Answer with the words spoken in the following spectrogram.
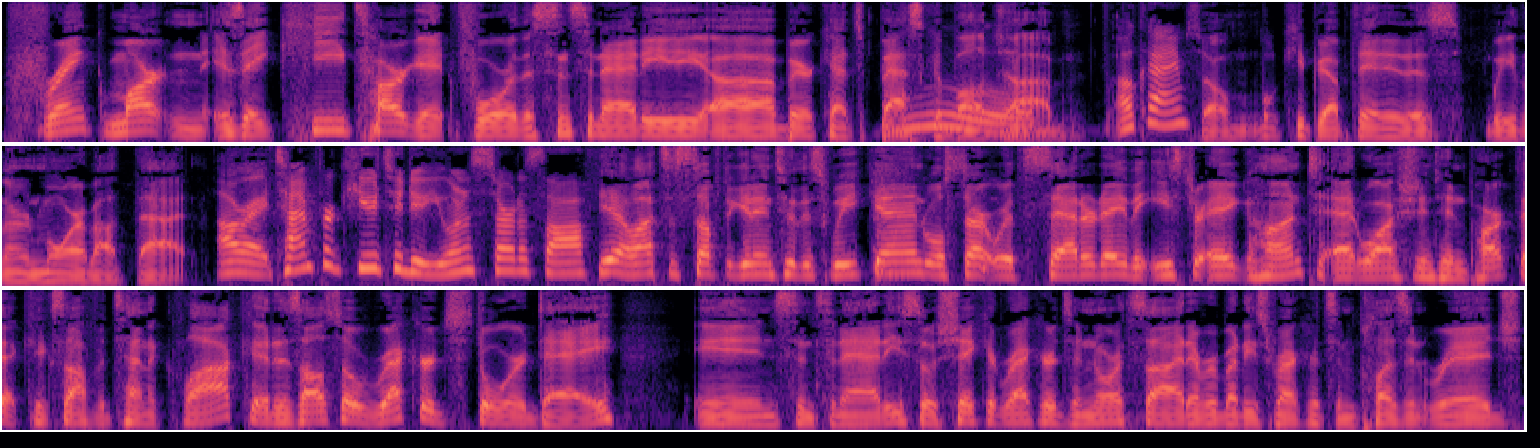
Frank Martin is a key target for the Cincinnati uh, Bearcats basketball Ooh. job. Okay. So we'll keep you updated as we learn more about that. All right, time for Q to do. You want to start us off? Yeah, lots of stuff to get into this weekend. We'll start with Saturday, the Easter egg hunt at Washington Park. That kicks off at 10 o'clock. It is also Record Store Day in Cincinnati. So Shake It Records in Northside, Everybody's Records in Pleasant Ridge.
